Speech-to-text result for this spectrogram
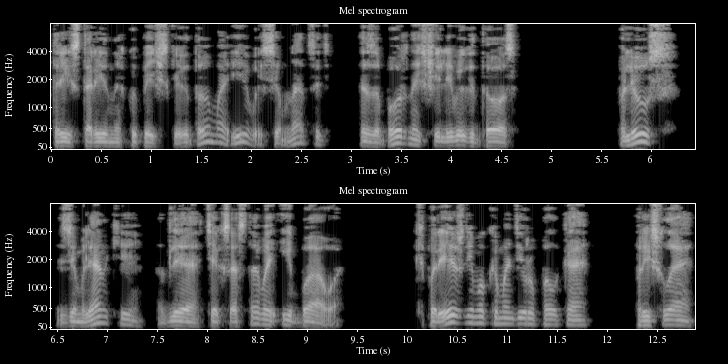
три старинных купеческих дома и 18 сборных щелевых доз. Плюс землянки для техсостава и БАО. К прежнему командиру полка пришла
